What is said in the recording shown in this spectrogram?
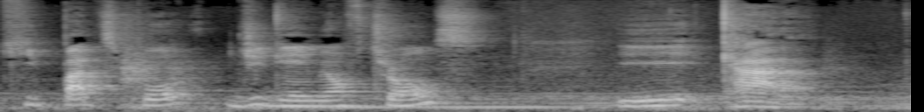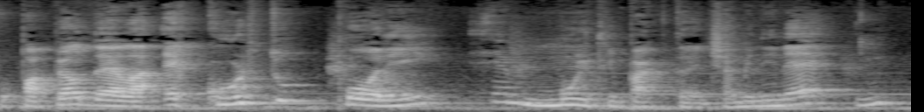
que participou de Game of Thrones. E, cara, o papel dela é curto, porém é muito impactante. A menina é incrível.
